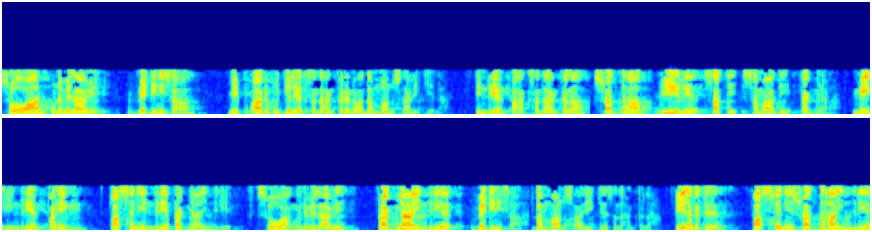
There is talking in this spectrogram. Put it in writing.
සෝවාන් වුණ වෙලාවේ වැඩි නිසා මේ ආර්ය පුද්ගලයාට සඳහන් කරනවා ධම්මානුසාරී කියලා. ඉන්ද්‍රියන් පහක් සඳහන් කළා ශ්‍රද්ධා, වීරය, සති, සමාධි, ප්‍රඥා. මේ ඉන්ද්‍රියන් පහෙන් පස්වෙනි ඉන්ද්‍රිය ප්‍රඥා ඉන්ද්‍රිය. සෝවාන් වෙන වෙලාවේ ප්‍රඥා ඉන්ද්‍රිය වැඩි නිසා ධම්මානුසාරී කියලා සඳහන් කළා. ඊළඟට පස්වෙනි ශ්‍රද්ධා ඉන්ද්‍රිය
